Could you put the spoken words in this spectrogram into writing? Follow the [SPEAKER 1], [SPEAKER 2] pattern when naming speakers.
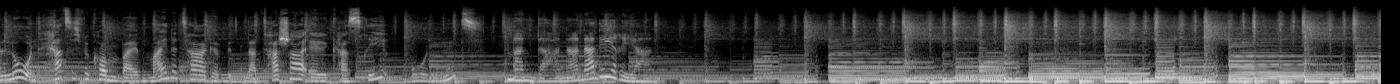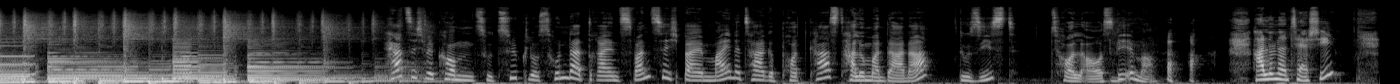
[SPEAKER 1] Hallo und herzlich willkommen bei Meine Tage mit Natascha El Kasri und
[SPEAKER 2] Mandana Naderian.
[SPEAKER 1] Herzlich willkommen zu Zyklus 123 bei Meine Tage Podcast. Hallo Mandana, du siehst toll aus, wie immer.
[SPEAKER 2] Hallo Nataschi,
